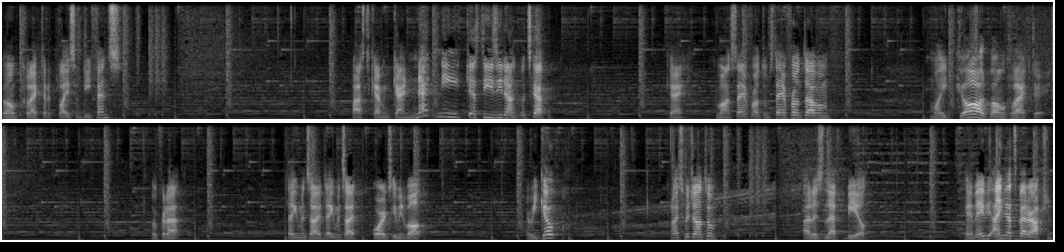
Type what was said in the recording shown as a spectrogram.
Bone Collector to play some defense. Pass to Kevin Garnett, and he gets the easy dunk. Let's go. Okay. Come on, stay in front of him. Stay in front of him. My god, Bone Collector. Look for that. Take him inside. Take him inside. Or just give me the ball. There we go. Can I switch onto him? I just left Beal. Okay, maybe. I think that's a better option.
